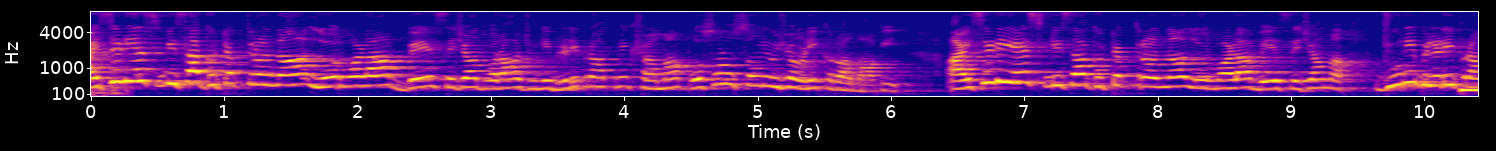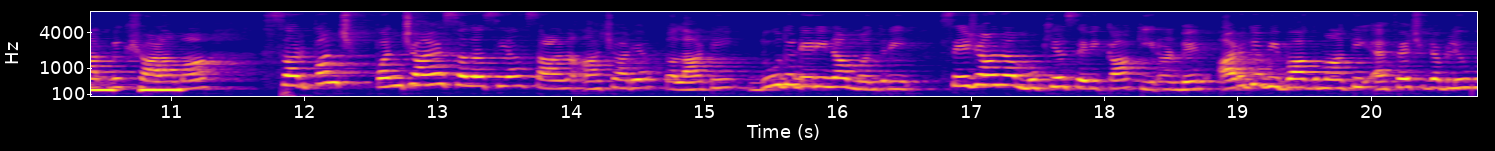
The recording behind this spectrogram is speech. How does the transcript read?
આઈસીડીએસ ડીસા ઘટક ત્રણના લોરવાડા બે સેજા દ્વારા જૂની બ્રેડી પ્રાથમિક શાળામાં પોષણ ઉત્સવની ઉજવણી કરવામાં આવી. આઈસીડીએસ ડીસા ઘટક ત્રણના લોરવાડા બે સેજામાં જૂની બિલડી પ્રાથમિક શાળામાં સરપંચ, પંચાયત સદસ્ય, શાળાના આચાર્ય, તલાટી, દૂધ ડેરીના મંત્રી, સેજાના મુખ્ય સેવિકા કિરણબેન, આરોગ્ય વિભાગમાંથી એફએચડબલ્યુ,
